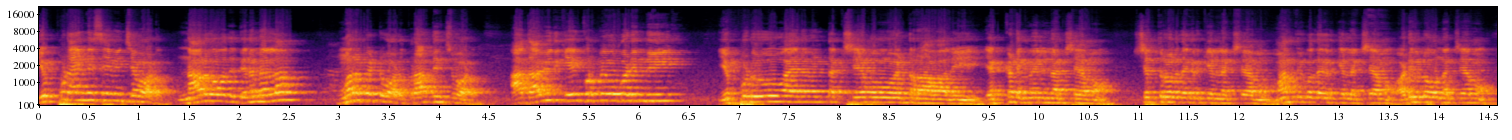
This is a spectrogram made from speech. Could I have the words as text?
ఎప్పుడు ఆయన్నే సేవించేవాడు. నాలుగవది దినమెల్లా మొరపెట్టువాడు ప్రార్థించేవాడు. ఆ దావీదికి ఏం కృప ఇవ్వబడింది? ఎప్పుడు ఆయన వెంట క్షేమం వెంట రావాలి. ఎక్కడికి వెళ్ళిన క్షేమం. శత్రువుల దగ్గరికి వెళ్ళిన క్షేమం. మాంత్రికుల దగ్గరికి వెళ్ళిన క్షేమం. అడవిలో ఉన్న క్షేమం.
